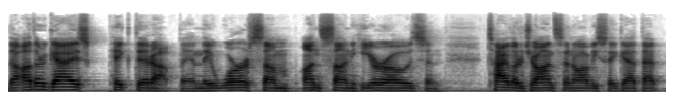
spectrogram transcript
the other guys picked it up, and they were some unsung heroes. And Tyler Johnson obviously got that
